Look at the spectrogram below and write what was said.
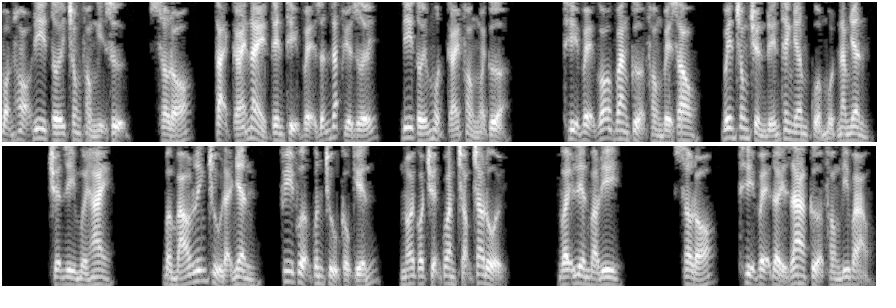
bọn họ đi tới trong phòng nghị sự, sau đó, tại cái này tên thị vệ dẫn dắt phía dưới, đi tới một cái phòng ngoài cửa. Thị vệ gõ vang cửa phòng về sau, bên trong truyền đến thanh âm của một nam nhân. Chuyện gì mười hai? Bẩm báo linh chủ đại nhân, phi phượng quân chủ cầu kiến, nói có chuyện quan trọng trao đổi. Vậy liền vào đi. Sau đó, thị vệ đẩy ra cửa phòng đi vào.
